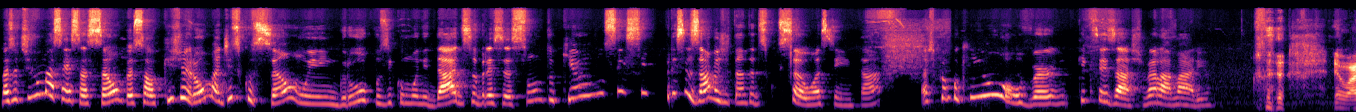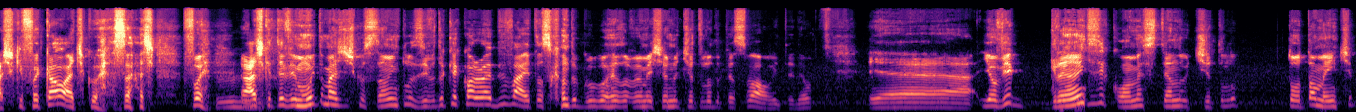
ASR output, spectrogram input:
Mas eu tive uma sensação, pessoal, que gerou uma discussão em grupos e comunidades sobre esse assunto que eu não sei se precisava de tanta discussão assim, tá? Acho que foi um pouquinho over. O que, vocês acham? Vai lá, Mário. eu acho que foi caótico. Essa, foi, uhum. Eu acho que teve muito mais discussão, inclusive, do que Core Web Vitals, quando o Google resolveu mexer no título do pessoal, entendeu? É, e eu vi grandes e-commerce tendo o título totalmente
